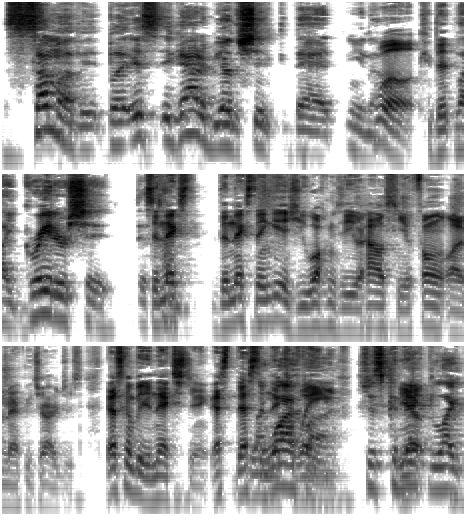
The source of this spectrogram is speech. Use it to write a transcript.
some of it, but it's it got to be other shit that you know, Well, the, like greater shit. The coming. next the next thing is you walk into your house and your phone automatically charges. That's gonna be the next thing. That's that's like the next Wi-Fi, wave. just connect like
